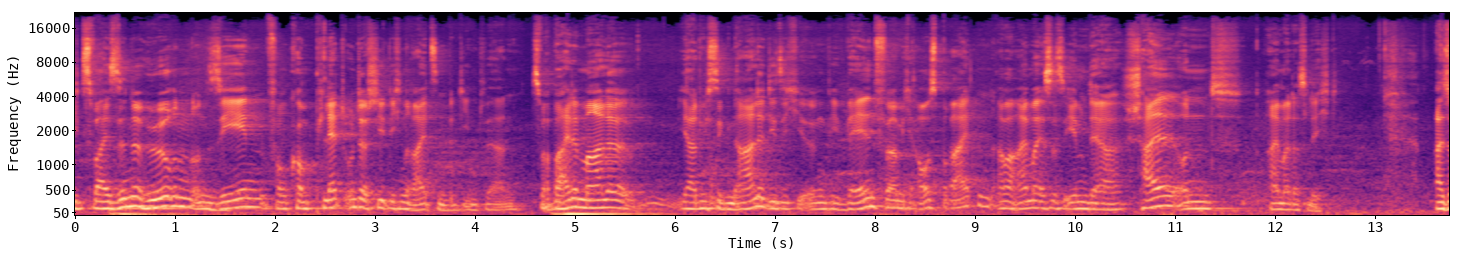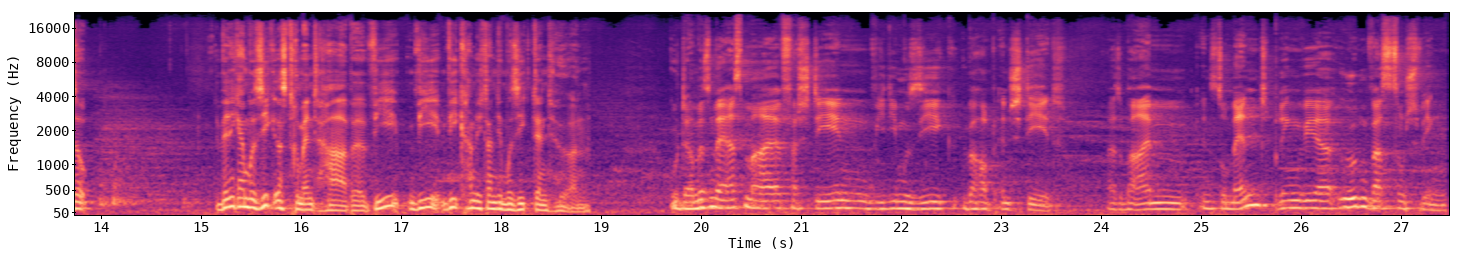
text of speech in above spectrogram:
die zwei Sinne Hören und Sehen von komplett unterschiedlichen Reizen bedient werden. Zwar beide Male ja durch Signale, die sich irgendwie wellenförmig ausbreiten, aber einmal ist es eben der Schall und einmal das Licht. Also, wenn ich ein Musikinstrument habe, wie, wie, wie kann ich dann die Musik denn hören? Gut, da müssen wir erstmal verstehen, wie die Musik überhaupt entsteht. Also bei einem Instrument bringen wir irgendwas zum Schwingen.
